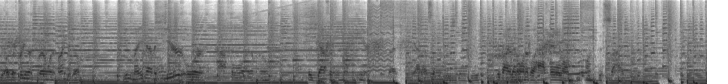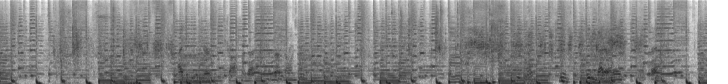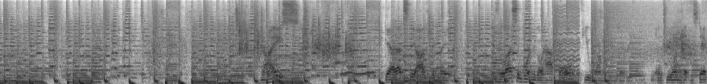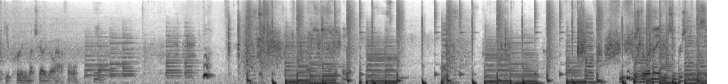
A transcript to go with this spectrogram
To go, but pretty much where I mine to go. You might have it here or half full, I don't know. There's definitely nothing here, but yeah, that's looking pretty skinny too. You're probably gonna want to go half hole on on this side. If you want to use everything. But if you want to hit the stick, you pretty much got to go half hole. yeah. Whew. I was just trying to hit it. You could just eliminate your super steams.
